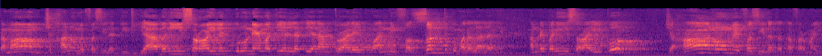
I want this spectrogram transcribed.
तमाम जहानों में फजीलत दी थी। या बनी इसराइल हमने बनी इसराइल को जहानों में फजीलत अता फरमाई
